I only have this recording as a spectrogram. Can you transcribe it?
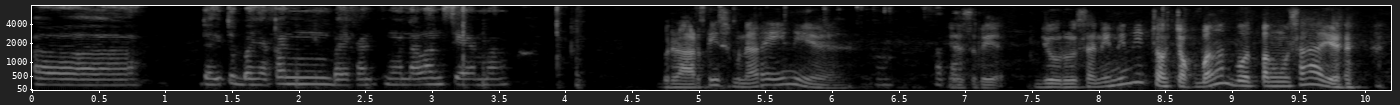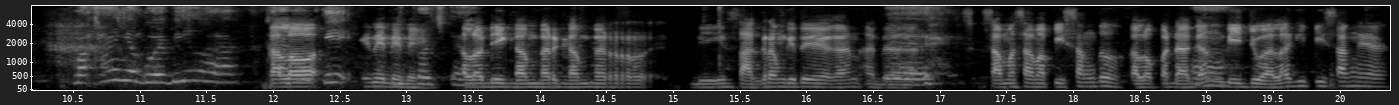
uh, udah itu banyak kan pengenalan sih emang. Berarti sebenarnya ini ya, Apa? Ya Sri, jurusan ini nih cocok banget buat pengusaha ya. Makanya gue bilang. Kalau ini nih kalau di gambar-gambar di Instagram gitu ya kan, ada Iya. sama-sama pisang tuh. Kalau pedagang Ah. dijual lagi pisangnya.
